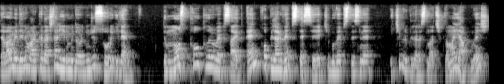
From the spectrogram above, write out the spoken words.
Devam edelim arkadaşlar 24. soru ile. The most popular website, en popüler web sitesi ki bu web sitesine iki virgül arasında açıklama yapmış.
